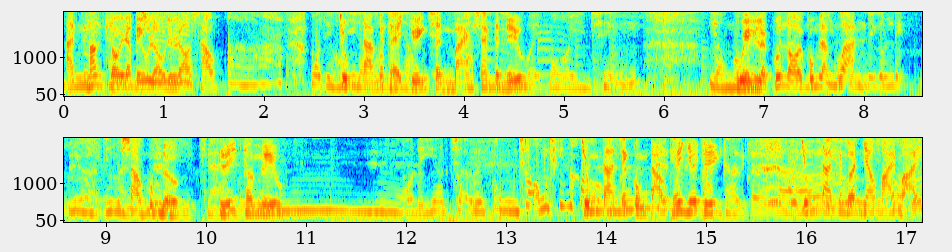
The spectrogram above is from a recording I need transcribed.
Ánh mắt tôi đã biểu lộ điều đó sao? Chúng ta có thể chuyển tình bạn sang tình yêu Quyền lực của tôi cũng là của anh. Sao cũng được. Lý thân yêu. Chúng ta sẽ cùng tạo thế giới riêng. Chúng ta sẽ bên nhau mãi mãi.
